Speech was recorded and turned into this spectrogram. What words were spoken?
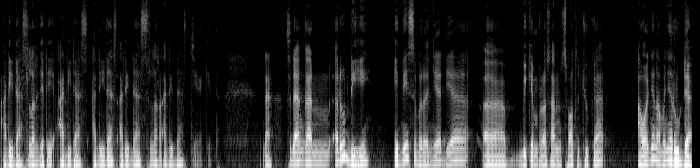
Adidasler jadi Adidas, Adidas, Adidasler, Adidas ya gitu. Nah, sedangkan Rudy ini sebenarnya dia uh, bikin perusahaan sepatu juga. Awalnya namanya Ruda.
